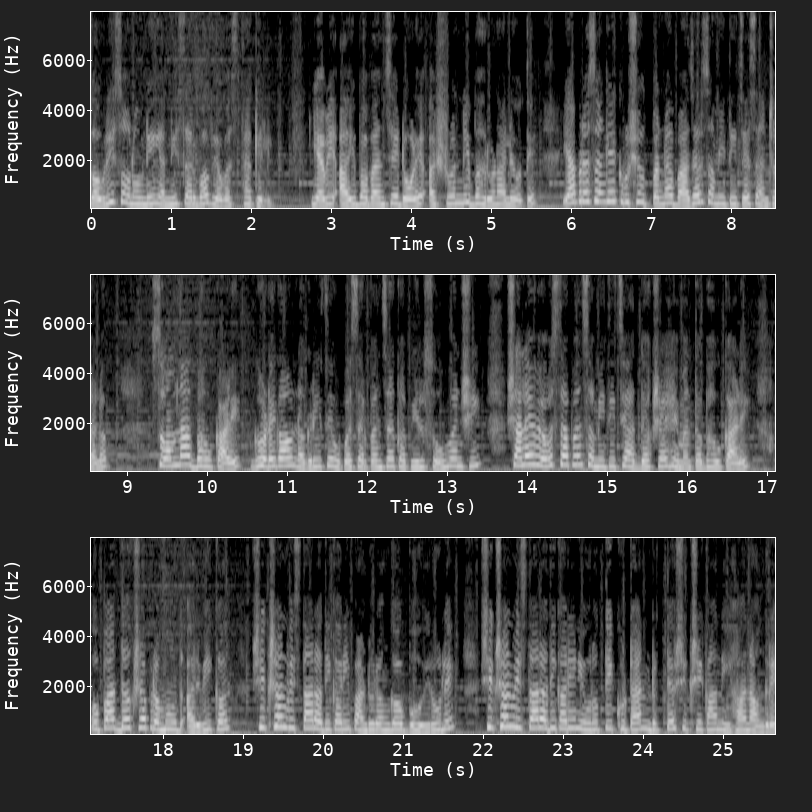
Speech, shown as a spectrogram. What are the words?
गौरी सोनवणे यांनी सर्व व्यवस्था केली. यावेळी आईबाबांचे डोळे अश्रूंनी भरून आले होते. या प्रसंगी कृषी उत्पन्न बाजार समितीचे संचालक सोमनाथ भाऊ काळे घोडेगाव नगरीचे उपसरपंच कपिल सोमवंशी शालेय व्यवस्थापन समितीचे अध्यक्ष हेमंत भाऊ काळे उपाध्यक्ष प्रमोद अरवीकर शिक्षण विस्तार अधिकारी पांडुरंग भोईरुले शिक्षण विस्तार अधिकारी निवृत्ती खुटान नृत्य शिक्षिका निहा नांगरे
